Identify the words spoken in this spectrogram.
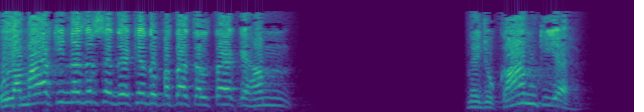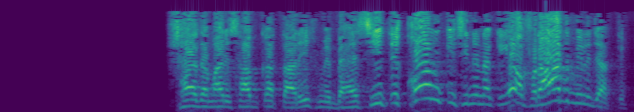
علماء کی نظر سے دیکھیں تو پتا چلتا ہے کہ ہم نے جو کام کیا ہے، شاید ہماری سابقہ تاریخ میں بحثیت قوم کسی نے نہ کیا افراد مل جاتے ہیں۔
